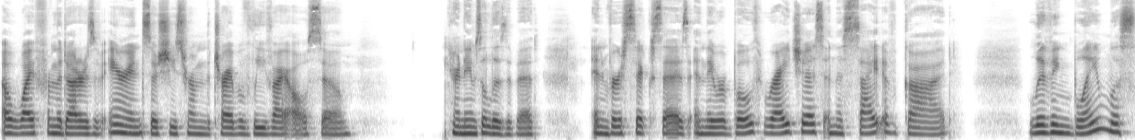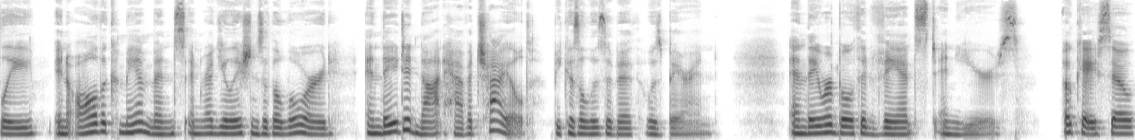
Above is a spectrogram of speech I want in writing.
a wife from the daughters of Aaron, so she's from the tribe of Levi also. Her name's Elizabeth. And verse 6 says, And they were both righteous in the sight of God, living blamelessly in all the commandments and regulations of the Lord. And they did not have a child, because Elizabeth was barren. And they were both advanced in years. Okay, so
